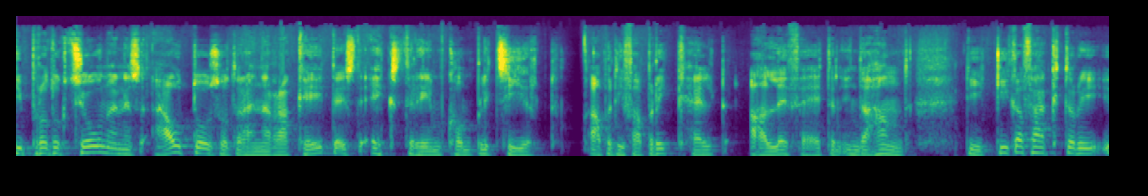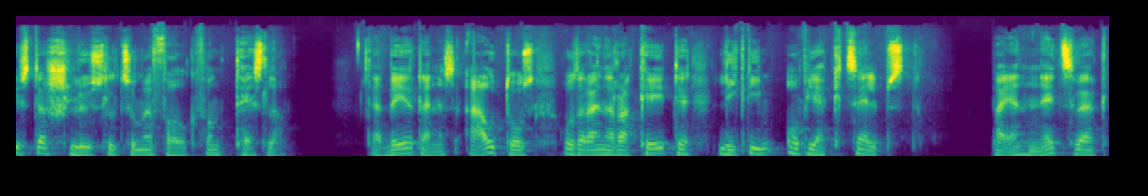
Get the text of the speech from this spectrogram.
Die Produktion eines Autos oder einer Rakete ist extrem kompliziert, aber die Fabrik hält alle Fäden in der Hand. Die Gigafactory ist der Schlüssel zum Erfolg von Tesla. Der Wert eines Autos oder einer Rakete liegt im Objekt selbst. Bei einem Netzwerk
